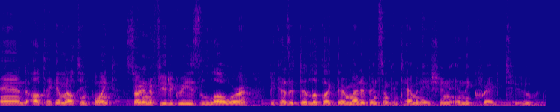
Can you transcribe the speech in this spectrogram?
And I'll take a melting point, starting a few degrees lower because it did look like there might have been some contamination in the Craig tube.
